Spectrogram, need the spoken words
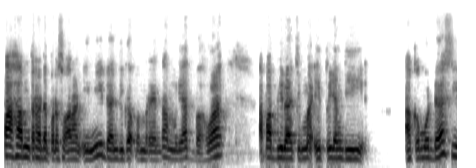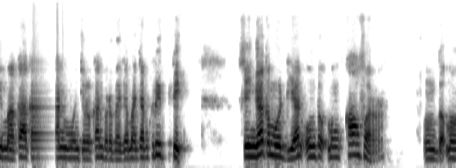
paham terhadap persoalan ini dan juga pemerintah melihat bahwa apabila cuma itu yang diakomodasi maka akan memunculkan berbagai macam kritik sehingga kemudian untuk mengcover untuk me,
